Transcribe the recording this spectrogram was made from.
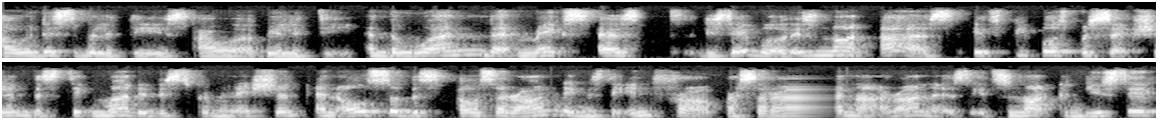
our disability is our ability, and the one that makes us disabled is not us. It's people's perception, the stigma, the discrimination, and also this, our surroundings, the infra, prasarana around us. It's not conducive.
